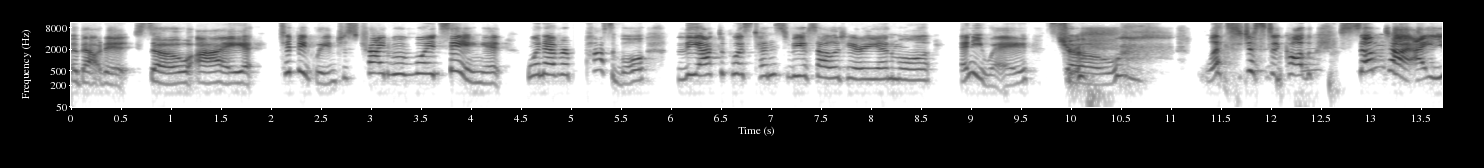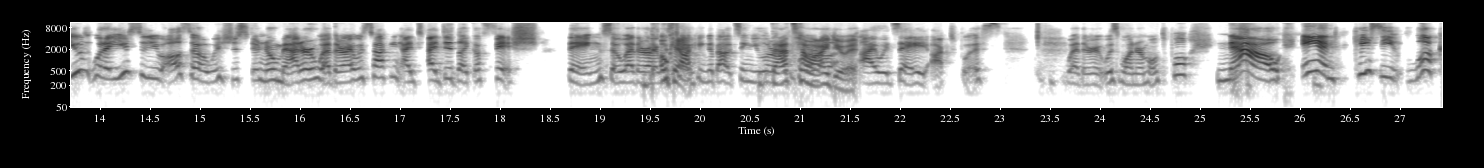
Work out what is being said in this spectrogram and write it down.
about it. So I typically just try to avoid saying it whenever possible. The octopus tends to be a solitary animal anyway. So let's just call them sometime I use what I used to do also was just no matter whether I was talking, I, I did like a fish thing. So whether I was okay. talking about singular, that's plural, how I do it. I would say octopus, whether it was one or multiple. Now, and Casey, look,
